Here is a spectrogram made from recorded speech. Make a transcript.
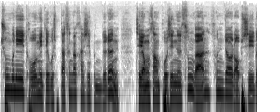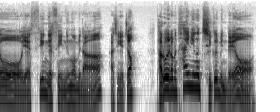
충분히 도움이 되고 싶다 생각하시는 분들은 제 영상 보시는 순간 손절 없이도 예, 수익 낼 수 있는 겁니다. 아시겠죠? 바로 여러분 타이밍은 지금인데요.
